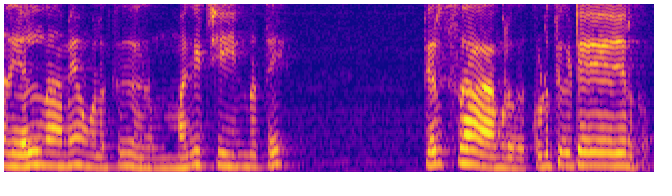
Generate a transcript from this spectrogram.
அது எல்லாமே உங்களுக்கு மகிழ்ச்சி இன்பத்தை பெருசாக உங்களுக்கு கொடுத்துக்கிட்டே இருக்கும்.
